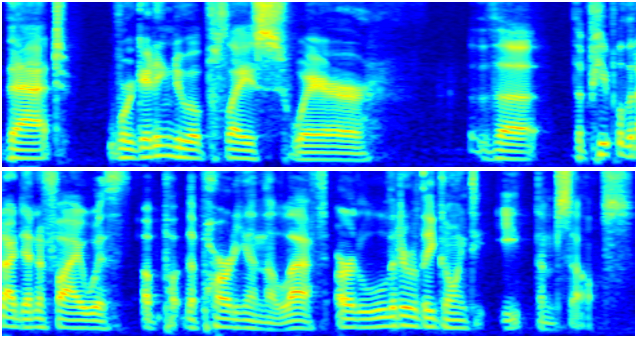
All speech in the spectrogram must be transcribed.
that we're getting to a place where the the people that identify with a, the party on the left are literally going to eat themselves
